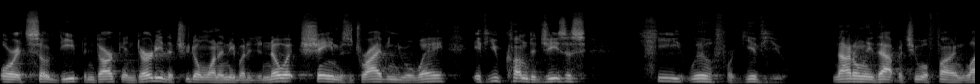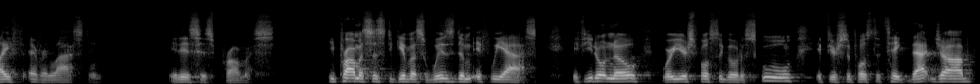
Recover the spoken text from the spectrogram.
or it's so deep and dark and dirty that you don't want anybody to know it. Shame is driving you away. If you come to Jesus, He will forgive you. Not only that, but you will find life everlasting. It is His promise. He promises to give us wisdom if we ask. If you don't know where you're supposed to go to school, if you're supposed to take that job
